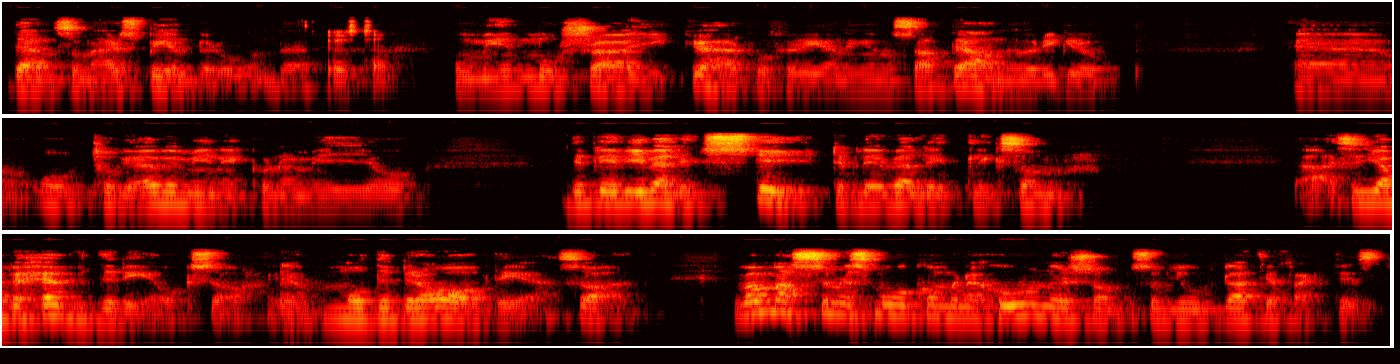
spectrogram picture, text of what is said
den som är spelberoende. Just det. Och min morsa gick ju här på föreningen och satt i anhöriggrupp eh, och tog över min ekonomi och det blev ju väldigt styrt. Det blev väldigt liksom alltså jag behövde det också. Jag Mm. mådde bra av det. Så det var massor med små kombinationer som, som gjorde att jag faktiskt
